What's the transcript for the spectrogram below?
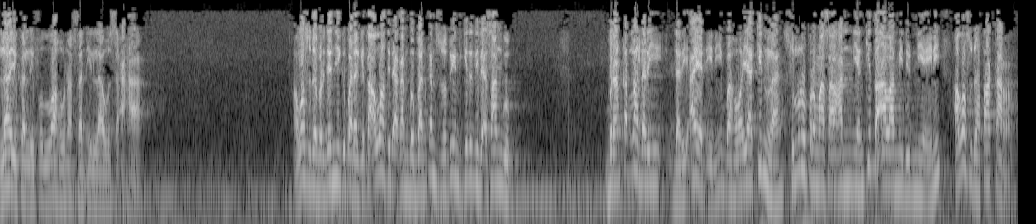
la yukallifullahu nafsan illa usaha. Allah sudah berjanji kepada kita, Allah tidak akan bebankan sesuatu yang kita tidak sanggup berangkatlah dari dari ayat ini bahwa yakinlah seluruh permasalahan yang kita alami di dunia ini Allah sudah takar.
